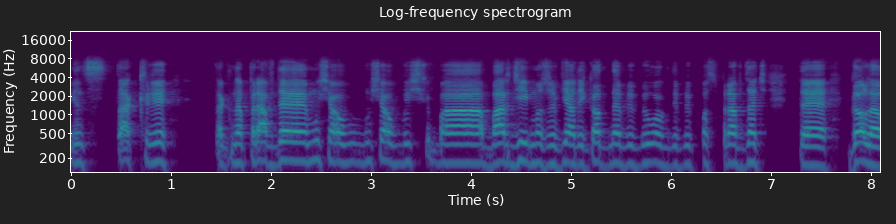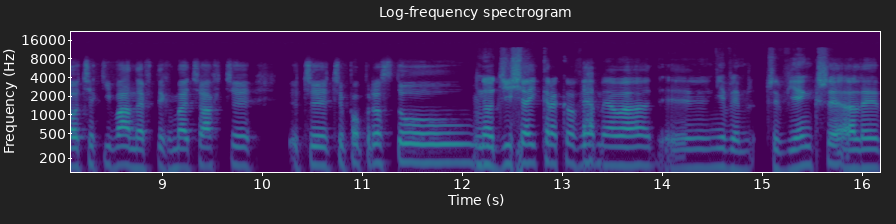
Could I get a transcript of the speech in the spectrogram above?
więc tak tak naprawdę musiał, musiałbyś chyba bardziej może wiarygodne by było, gdyby posprawdzać te gole oczekiwane w tych meczach, czy, czy, czy po prostu. No dzisiaj Krakowia miała, y, nie wiem czy większe, ale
